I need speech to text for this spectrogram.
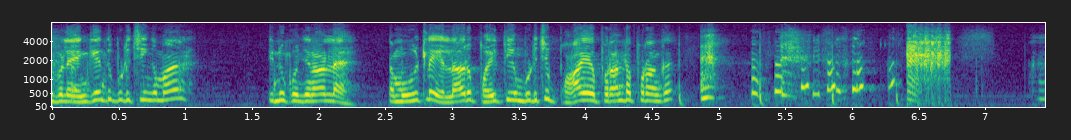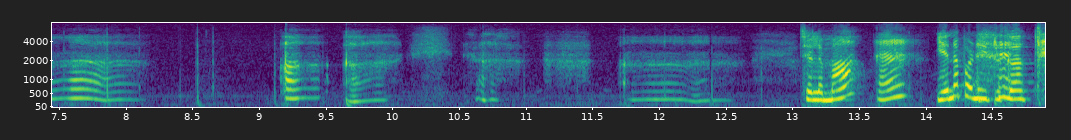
இவளை எங்கேருந்து பிடிச்சீங்கம்மா? இன்னும் கொஞ்ச நாள்ல நம்ம வீட்டுல எல்லாரும் பைத்தியம் பிடிச்சு பாய புரண்ட போறாங்க. செல்லம்மா? ஆ? என்ன பண்ணிட்டு இருக்க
